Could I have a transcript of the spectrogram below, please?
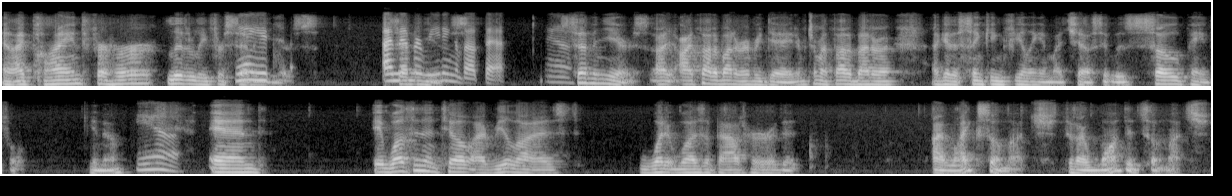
and I pined for her literally for seven t- years. I remember reading years. about that. Yeah, Seven years. I, I thought about her every day. And every time I thought about her, I get a sinking feeling in my chest. It was so painful, you know. yeah, And it wasn't until I realized what it was about her that I liked so much, that I wanted so much,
